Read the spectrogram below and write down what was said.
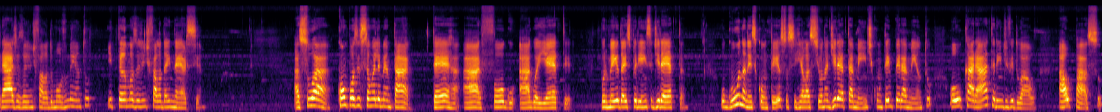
Rajas a gente fala do movimento e Tamas a gente fala da inércia. A sua composição elementar, terra, ar, fogo, água e éter, por meio da experiência direta. O guna, nesse contexto, se relaciona diretamente com temperamento ou caráter individual, ao passo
